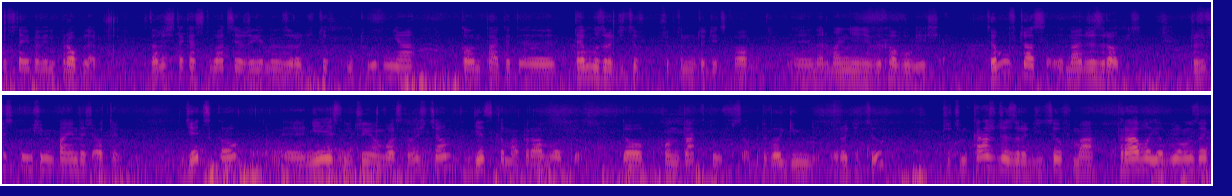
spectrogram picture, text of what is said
powstaje pewien problem. Zdarza się taka sytuacja, że jeden z rodziców utrudnia kontakt temu z rodziców, przy którym to dziecko normalnie nie wychowuje się. Co wówczas należy zrobić? Przede wszystkim musimy pamiętać o tym, dziecko nie jest niczyją własnością, dziecko ma prawo do, kontaktów z obydwojgiem rodziców, przy czym każdy z rodziców ma prawo i obowiązek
